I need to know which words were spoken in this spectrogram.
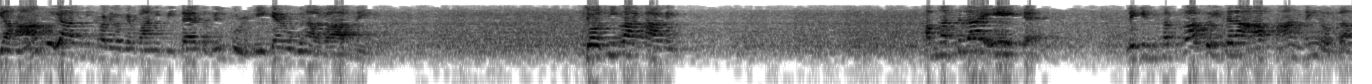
یہاں کوئی آدمی کھڑے ہو کے پانی پیتا ہے تو بالکل ٹھیک ہے، وہ گناگار نہیں۔ چوتھی بات آ گئی۔ اب مسئلہ ایک ہے، لیکن فتوا کو اتنا آسان نہیں ہوتا۔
